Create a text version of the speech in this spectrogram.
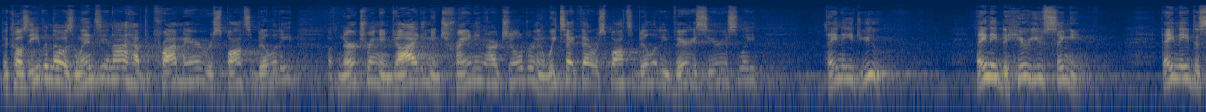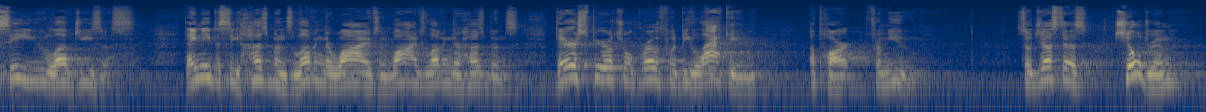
Because even though, as Lindsay and I have the primary responsibility of nurturing and guiding and training our children, and we take that responsibility very seriously, they need you. They need to hear you singing. They need to see you love Jesus. They need to see husbands loving their wives and wives loving their husbands. Their spiritual growth would be lacking apart from you. So, just as children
